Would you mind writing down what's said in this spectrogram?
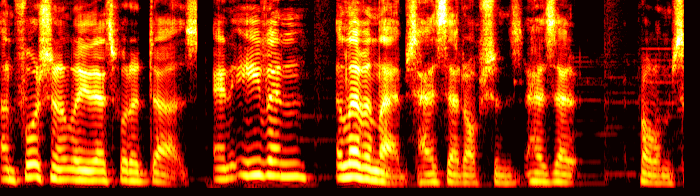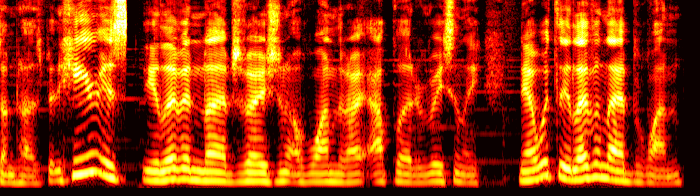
Unfortunately, that's what it does. And even ElevenLabs has that option, has that problem sometimes. But here is the ElevenLabs version of one that I uploaded recently. Now, with the ElevenLabs one,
